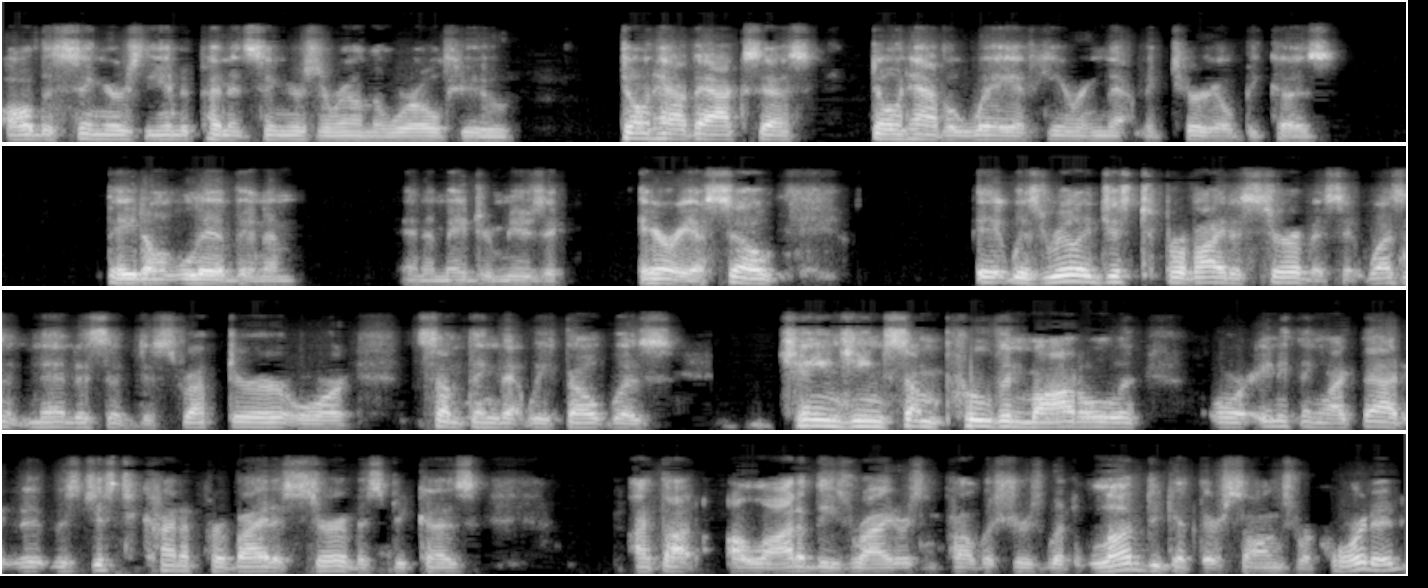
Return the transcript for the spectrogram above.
all the singers the independent singers around the world who don't have access don't have a way of hearing that material because they don't live in a in a major music area. So it was really just to provide a service. It wasn't meant as a disruptor or something that we felt was changing some proven model or anything like that. It was just to kind of provide a service because I thought a lot of these writers and publishers would love to get their songs recorded.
